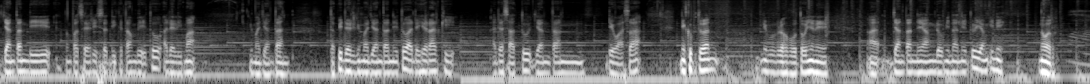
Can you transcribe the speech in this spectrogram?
jantan di tempat saya riset di Ketambe itu ada lima, lima jantan. Tapi dari lima jantan itu ada hierarki. Ada satu jantan dewasa. Ini kebetulan ini beberapa fotonya nih. Nah, jantan yang dominan itu yang ini, Nur. Wah,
